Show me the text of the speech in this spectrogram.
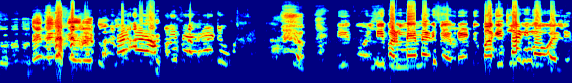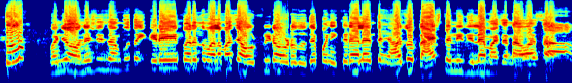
नाही मेरी फेवरेट तू. नाही, नाही, आपली फेवरेट मी बोलली पण मी मेरी फेवरेट बघितला आणि मग बोलली तू? म्हणजे ऑनेस्टली सांगू तर इकडे येईपर्यंत मला माझे आउटफिट आवडत होते पण इकडे आल्यानंतर हा जो बॅच त्यांनी दिलाय माझ्या नावाचा हो.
